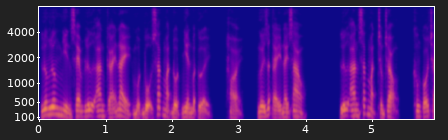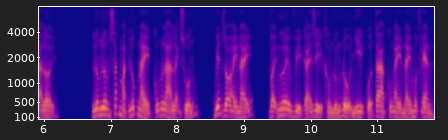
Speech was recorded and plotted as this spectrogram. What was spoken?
Lương lương nhìn xem lữ an cái này, một bộ sắc mặt đột nhiên bật cười, hỏi, ngươi rất áy náy sao? Lữ an sắc mặt trầm trọng, không có trả lời. Lương lương sắc mặt lúc này cũng là lạnh xuống, biết do áy náy, vậy ngươi vì cái gì không đúng đồ nhi của ta cũng áy náy một phen?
